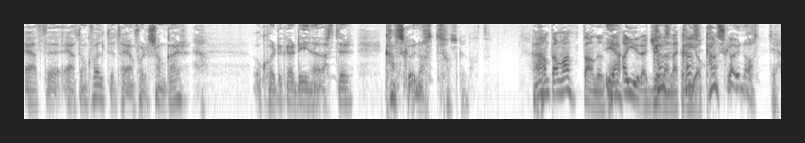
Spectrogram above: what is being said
at, at om kveldet har han fått sanger, ja. og hvor det gardiner etter, kanskje i natt. Kanskje i natt. Ha? Han tar vantan den, ja. eira gjelda nekka vi opp. Kanskje i natt. Ja.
